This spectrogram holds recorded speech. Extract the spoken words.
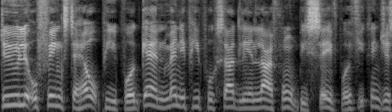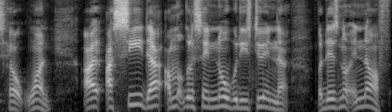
do little things to help people? Again, many people sadly in life won't be safe, but if you can just help one, I, I see that. I'm not going to say nobody's doing that, but there's not enough.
